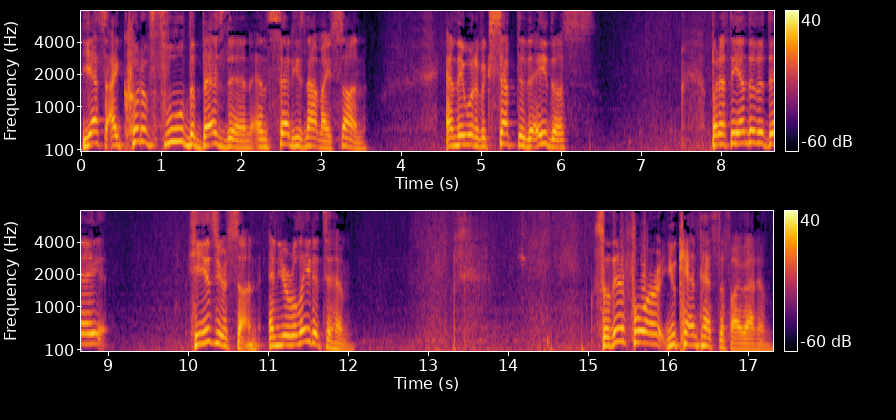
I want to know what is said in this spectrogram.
Yes, I could have fooled the Bezdin and said he's not my son, and they would have accepted the Eidos. But at the end of the day, he is your son, and you're related to him. So therefore, you can't testify about him.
